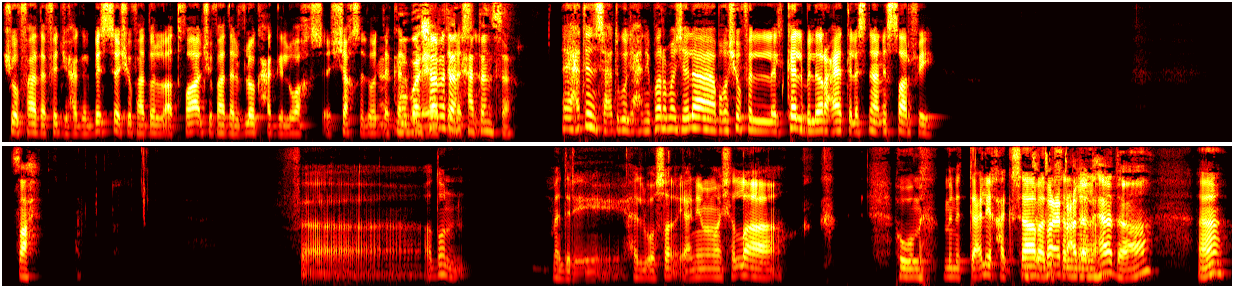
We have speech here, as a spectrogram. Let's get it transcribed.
شوف هذا فيديو حق البسه شوف هذول الأطفال شوف هذا ال vlog حق الشخص اللي كلبة لعيادة مباشره. حتنسى إيه حتنسى حتقول يعني برمجة لا أبغى أشوف ال- الكلب اللي راح عياده الأسنان إيش صار فيه؟ صح. فاظن ما أدري هل وصل يعني ما شاء الله هو من التعليق حق سارة دخلنا- على الهذا آه ها؟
